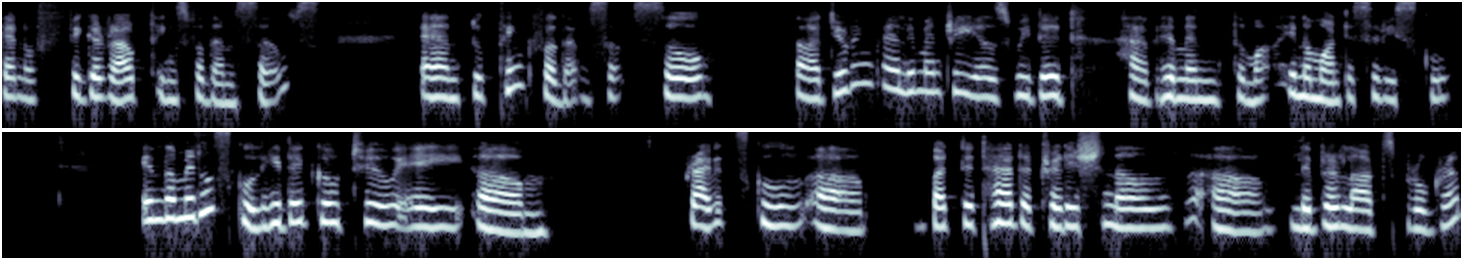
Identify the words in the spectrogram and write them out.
kind of figure out things for themselves and to think for themselves. So uh, during the elementary years, we did have him in the in a Montessori school. In the middle school, he did go to a um, private school, uh, but it had a traditional uh, liberal arts program.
